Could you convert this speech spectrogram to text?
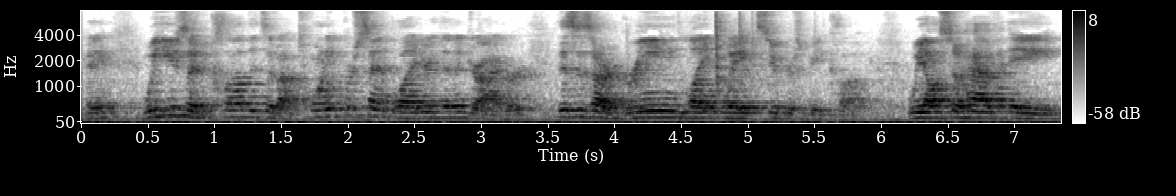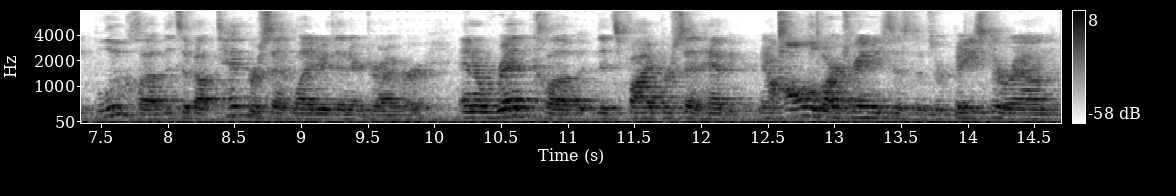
Okay, we use a club that's about 20% lighter than a driver. This is our green lightweight Super Speed club. We also have a blue club that's about 10% lighter than a driver, and a red club that's 5% heavier. Now, all of our training systems are based around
